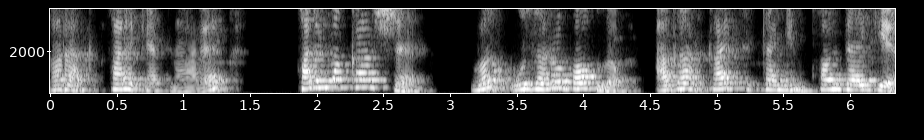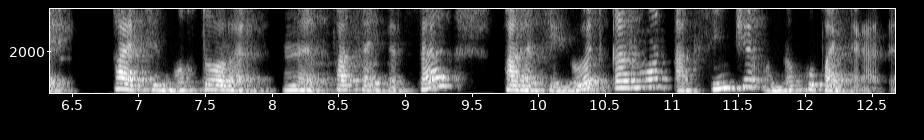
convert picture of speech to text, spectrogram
harakatlari qarama qarshi va o'zaro bog'liq. Agar kalsitamin qondagi kalsiy miqdorini pasaytirsa paratireoid gormon aksincha uni ko'paytiradi.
